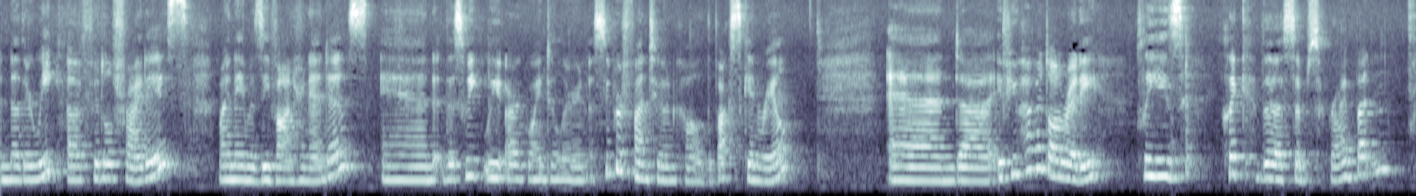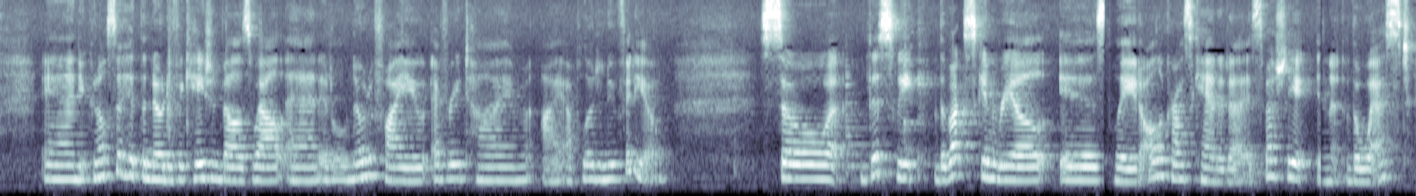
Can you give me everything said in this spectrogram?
another week of Fiddle Fridays. My name is Ivonne Hernandez, and this week we are going to learn a super fun tune called the Buckskin Reel. And uh, if you haven't already, please click the subscribe button, and you can also hit the notification bell as well, and it'll notify you every time I upload a new video. So this week, the buckskin reel is played all across Canada, especially in the West,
